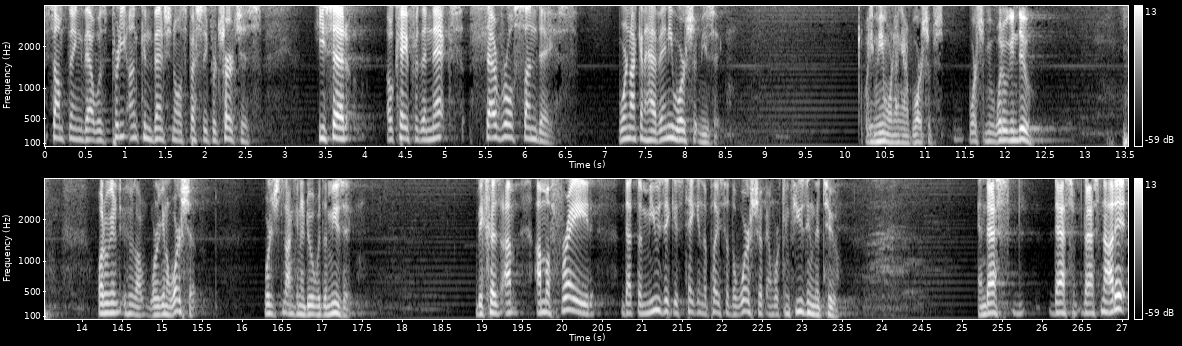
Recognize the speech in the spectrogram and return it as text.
something that was pretty unconventional, especially for churches. He said, okay, for the next several Sundays, we're not going to have any worship music. What do you mean we're not going to worship? Worship? What are we going to do? What are we going to do? We're going to worship. We're just not going to do it with the music. Because I'm, I'm afraid that the music is taking the place of the worship and we're confusing the two. And that's, that's, that's not it.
